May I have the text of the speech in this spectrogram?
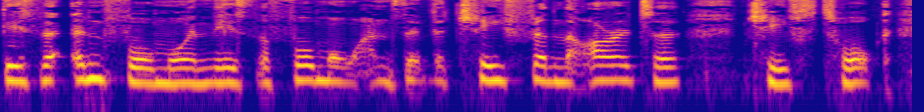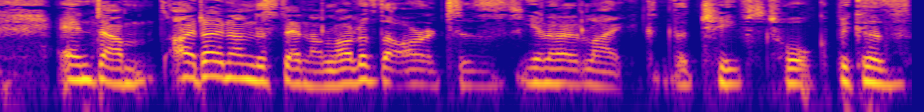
there's the informal and there's the formal ones that the chief and the orator chiefs talk, and um, I don't understand a lot of the orators, you know, like the chiefs talk because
